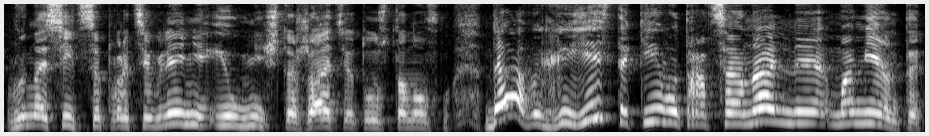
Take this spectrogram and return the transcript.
выносить сопротивление и уничтожать эту установку. Да, в игре есть такие вот рациональные моменты,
